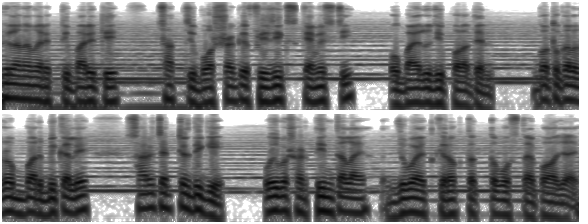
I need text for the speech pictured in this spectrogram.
ভিলা নামের একটি বাড়িতে ছাত্রী বর্ষাকে ফিজিক্স, কেমিস্ট্রি বায়োলজি পড়াতেন। গতকাল রোববার বিকালে সাড়ে চারটের দিকে ওই বাসার তিনতলায় জুবায়েতকে রক্তাক্ত অবস্থায় পাওয়া যায়।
